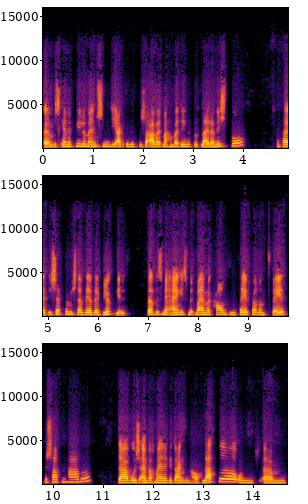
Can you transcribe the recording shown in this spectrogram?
Ähm, ich kenne viele Menschen, die aktivistische Arbeit machen, bei denen ist das leider nicht so. Das heißt, ich schätze mich da sehr, sehr glücklich, dass ich mir eigentlich mit meinem Account einen saferen Space geschaffen habe da, wo ich einfach meine Gedanken auch lasse und ähm,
